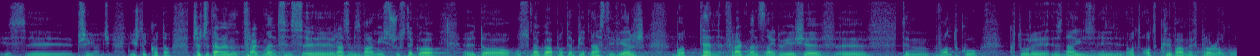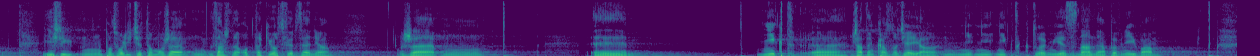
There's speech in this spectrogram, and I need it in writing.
przyjąć niż tylko to. Przeczytałem fragment z, razem z Wami z 6 do 8, a potem 15 wiersz, bo ten fragment znajduje się w, w tym wątku, który od, odkrywamy w prologu. Jeśli mm, pozwolicie, to może mm, zacznę od takiego stwierdzenia, że mm, Nikt, e, żaden kaznodzieja, nikt, który mi jest znany, a pewnie i Wam,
